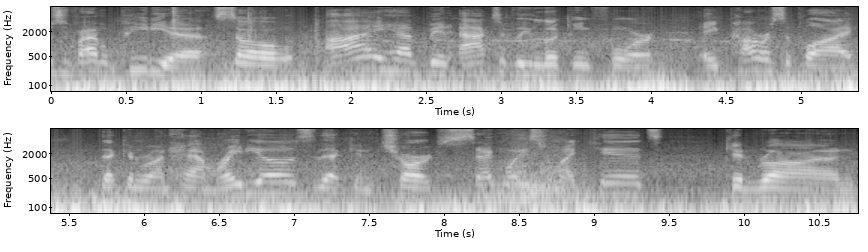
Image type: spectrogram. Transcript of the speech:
Survivopedia, so I have been actively looking for a power supply that can run ham radios, that can charge segways for my kids, can run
